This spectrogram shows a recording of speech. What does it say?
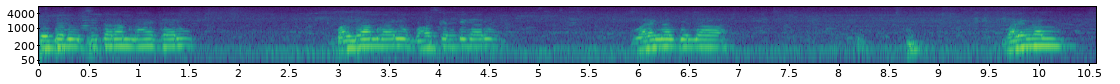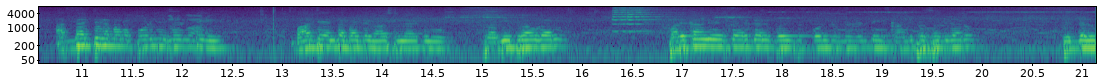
పెద్దలు సీతారాం నాయక్ గారు బలరాం గారు భాస్కర్ రెడ్డి గారు వరంగల్ జిల్లా వరంగల్ అభ్యర్థిగా మనం పోటీ చేసినటువంటి భారతీయ జనతా పార్టీ రాష్ట్ర నాయకులు ప్రదీప్ రావు గారు పరికాల నియోజకవర్గానికి పోయి పోటీ చేసినటువంటి కాళీప్రసాద్ గారు పెద్దలు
